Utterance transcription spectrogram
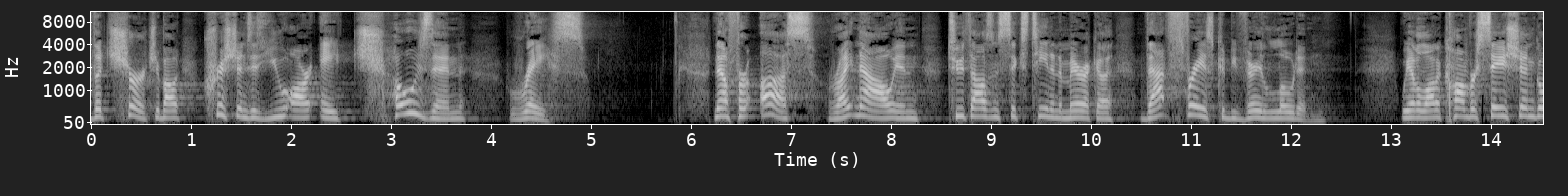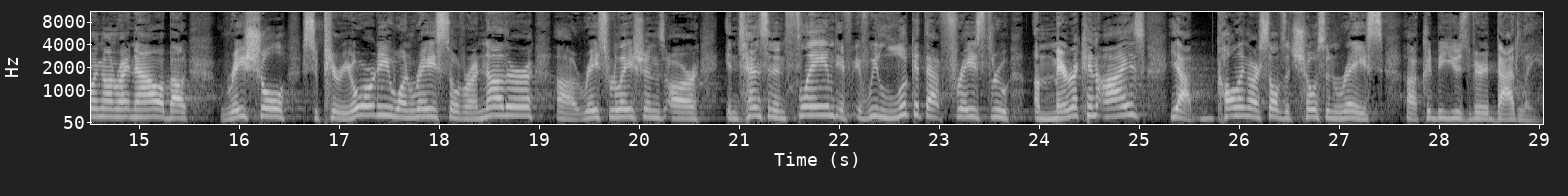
the church, about Christians, is you are a chosen race. Now, for us, right now in 2016 in America, that phrase could be very loaded. We have a lot of conversation going on right now about racial superiority, one race over another. Uh, race relations are intense and inflamed. If, if we look at that phrase through American eyes, yeah, calling ourselves a chosen race uh, could be used very badly.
